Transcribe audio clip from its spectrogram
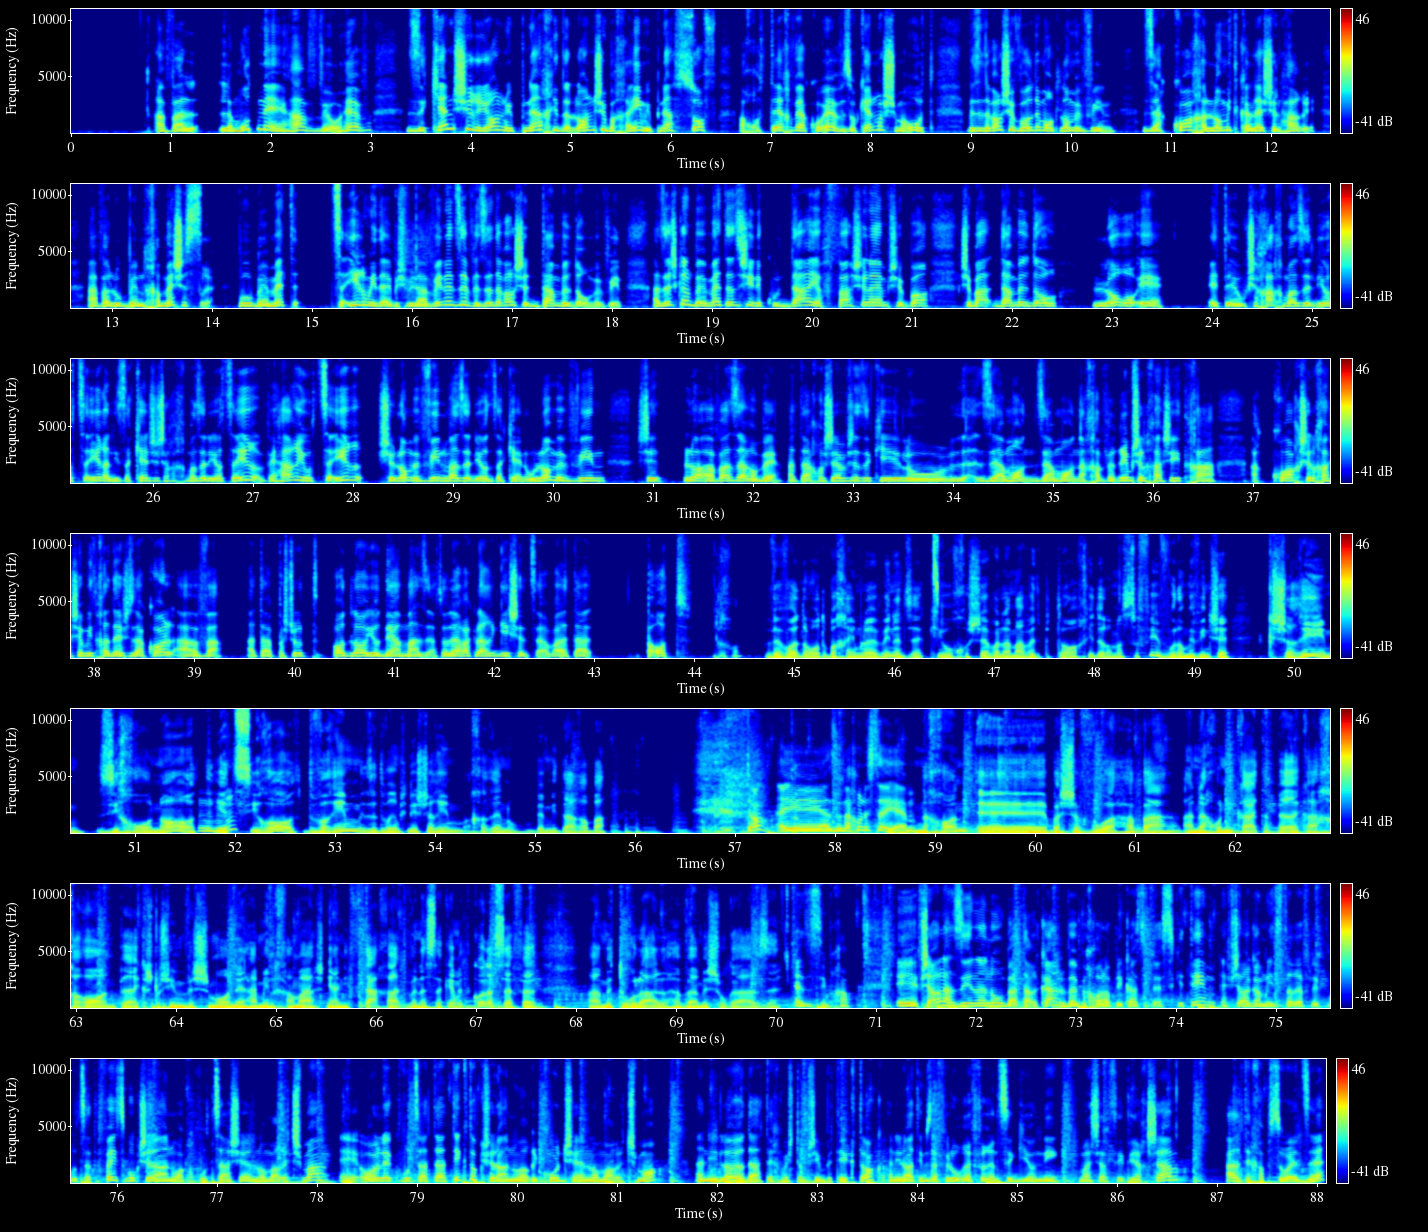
אבל למות נאהב ואוהב, זה כן שריון מפני החידלון שבחיים, מפני הסוף החותך והכואב, זו כן משמעות, וזה דבר שוולדמורט לא מבין. זה הכוח הלא מתכלה של הארי, אבל הוא בן 15, והוא באמת צעיר מדי בשביל להבין את זה, וזה דבר שדמבלדור מבין. אז יש כאן באמת איזושהי נקודה יפה שלהם, שבו, שבה דמבלדור לא רואה את, הוא שכח מה זה להיות צעיר, אני זקן ששכח מה זה להיות צעיר, והארי הוא צעיר שלא מבין מה זה להיות זקן. הוא לא מבין ש... לא, אהבה זה הרבה. אתה חושב שזה כאילו, זה המון, זה המון. החברים שלך שאיתך, הכוח שלך שמתחדש, זה הכל אהבה. אתה פשוט עוד לא יודע מה זה, אתה יודע רק להרגיש את זה, אבל אתה פעוט. נכון. ווולדמורט בחיים לא הבין את זה, כי הוא חושב על המוות בתור החידלון הסופי, והוא לא מבין שקשרים, זיכרונות, mm-hmm. יצירות, דברים, זה דברים שנשארים אחרינו במידה רבה. טוב, אה, אז אנחנו נסיים. נכון, אה, בשבוע הבא אנחנו נקרא את הפרק האחרון, פרק 38, המלחמה השנייה נפתחת, ונסכם את כל הספר המטורלל והמשוגע הזה. איזה שמחה. אה, אפשר להזין לנו באתר כאן ובכל אפליקציות ההסכתים. אפשר גם להצטרף לקבוצת הפייסבוק שלנו, הקבוצה שאין לומר את שמה, אה, או לקבוצת הטיקטוק שלנו, הריקוד שאין לומר את שמו. אני לא יודעת איך משתמשים בטיקטוק, אני לא יודעת אם זה אפילו רפרנס הגיוני, מה שעשיתי עכשיו. אל תחפשו את זה.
